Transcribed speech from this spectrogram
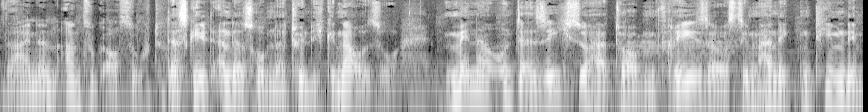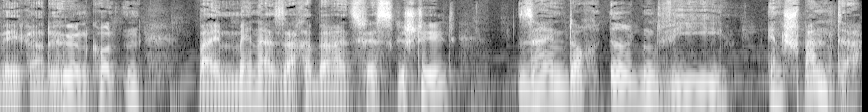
seinen Anzug aussucht. Das gilt andersrum natürlich genauso. Männer unter sich, so hat Torben Frese aus dem Hannigten-Team, den wir hier gerade hören konnten, bei Männersache bereits festgestellt, seien doch irgendwie entspannter.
